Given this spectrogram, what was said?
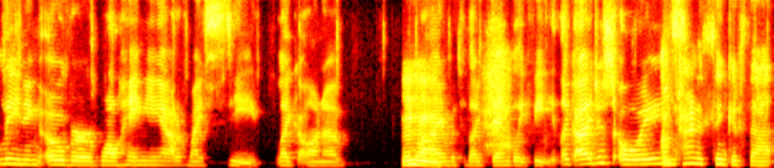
leaning over while hanging out of my seat, like on a Mhm. ride with like dangly feet. Like I just always I'm trying to think if that.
